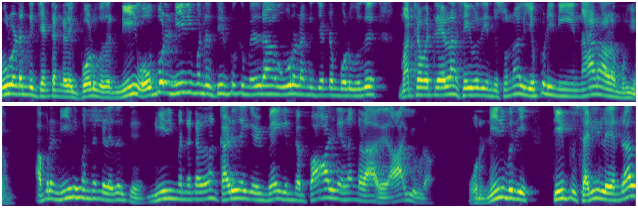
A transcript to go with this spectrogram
ஊரடங்கு சட்டங்களை போடுவதற்கு நீ ஒவ்வொரு நீதிமன்ற தீர்ப்புக்கும் எதிராக ஊரடங்கு சட்டம் போடுவது மற்றவற்றையெல்லாம் செய்வது என்று சொன்னால் எப்படி நீ நாடாள முடியும்? அப்புறம் நீதிமன்றங்கள் எதற்கு? நீதிமன்றங்கள்லாம் கழுதைகள் மேய்கின்ற பால் நிலங்களாக ஆகிவிடும். ஒரு நீதிபதி தீர்ப்பு சரியில்லை என்றால்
